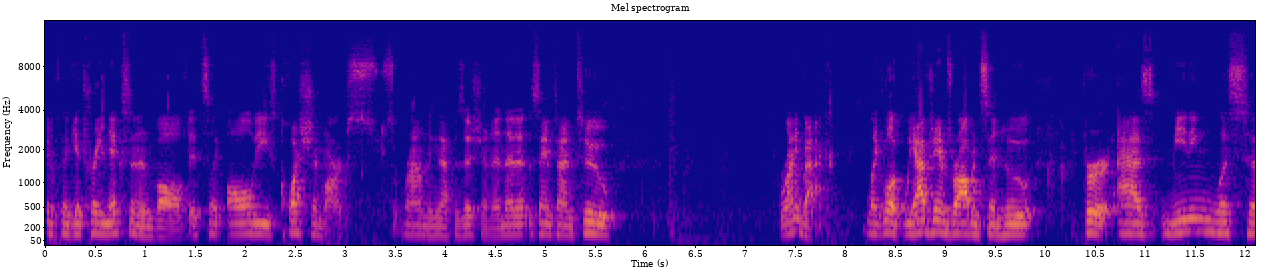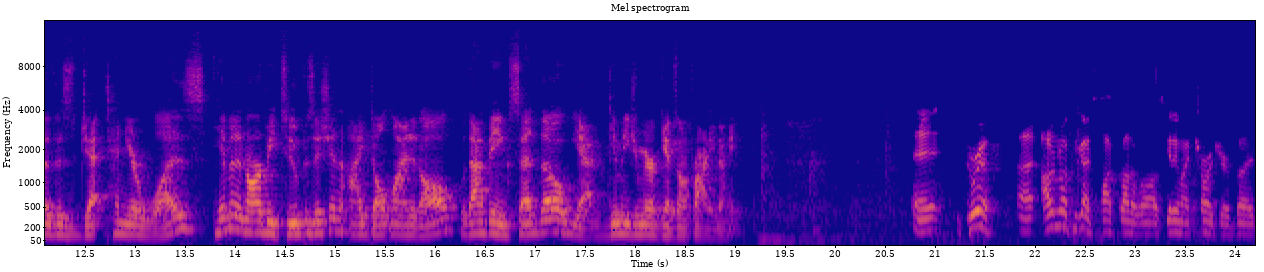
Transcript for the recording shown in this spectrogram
if they get Tre Nixon involved? It's like all these question marks surrounding that position, and then at the same time too, running back. Like, look, we have James Robinson, who for as meaningless of his jet tenure was, him in an RB two position, I don't mind at all. With that being said, though, yeah, give me Jahmyr Gibbs on Friday night. And Griff, uh, I don't know if you guys talked about it while I was getting my charger, but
